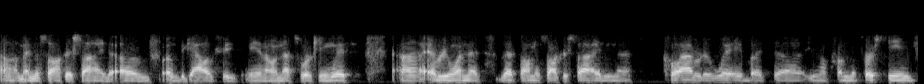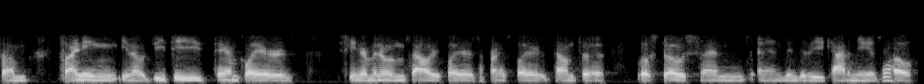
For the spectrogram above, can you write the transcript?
um, and the soccer side of of the galaxy. You know, and that's working with uh, everyone that's that's on the soccer side in a collaborative way. But uh, you know, from the first team, from signing you know DPs, TAM players, senior minimum salary players, apprentice players, down to Los Dos and and into the academy as well,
